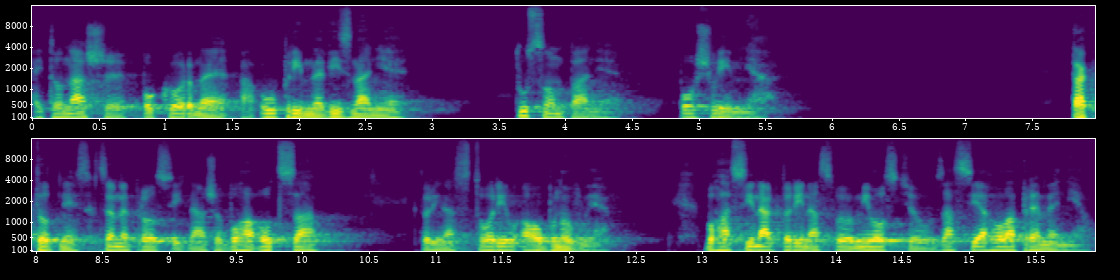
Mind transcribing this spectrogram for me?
aj to naše pokorné a úprimné vyznanie. Tu som, Pane, pošli mňa. Takto dnes chceme prosiť nášho Boha Otca, ktorý nás stvoril a obnovuje. Boha Syna, ktorý nás svojou milosťou zasiahol a premenil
